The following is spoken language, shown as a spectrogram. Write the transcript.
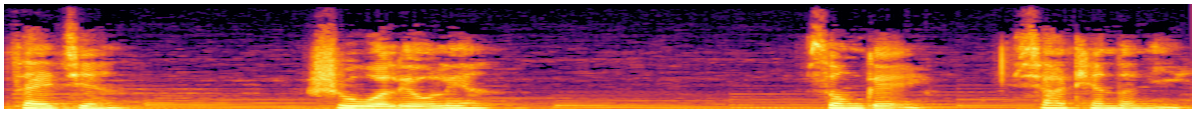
再见。是我留恋，送给夏天的你。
